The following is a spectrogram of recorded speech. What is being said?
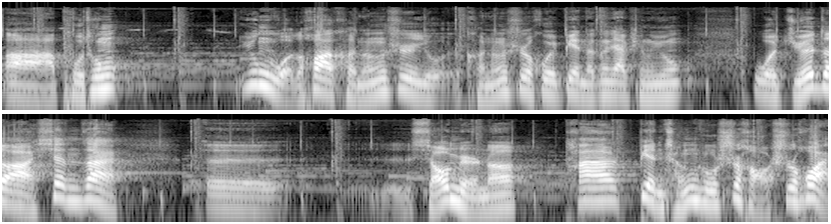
啊普通。用我的话，可能是有可能是会变得更加平庸。我觉得啊，现在呃小米呢，它变成熟是好是坏？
